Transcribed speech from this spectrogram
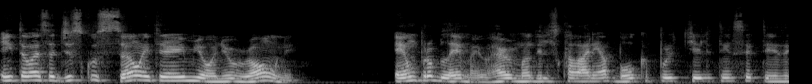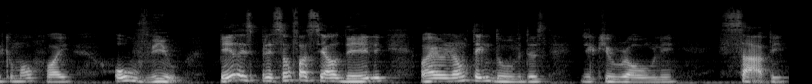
Então essa discussão entre a Hermione e o Ron é um problema. E o Harry manda eles calarem a boca porque ele tem certeza que o Malfoy ouviu. Pela expressão facial dele, o Harry não tem dúvidas de que o Ron sabe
